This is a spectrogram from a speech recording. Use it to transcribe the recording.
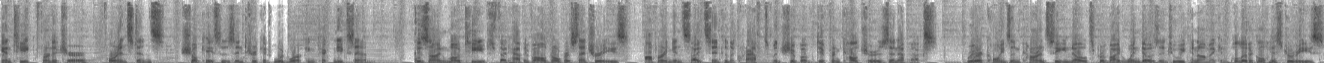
Antique furniture, for instance, showcases intricate woodworking techniques and design motifs that have evolved over centuries, offering insights into the craftsmanship of different cultures and epochs. Rare coins and currency notes provide windows into economic and political histories,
